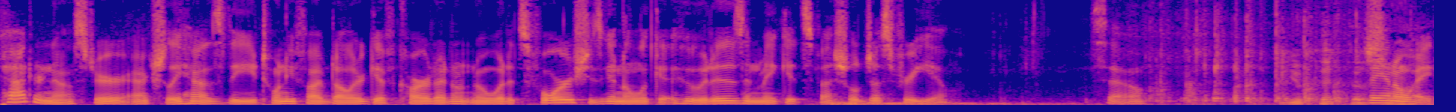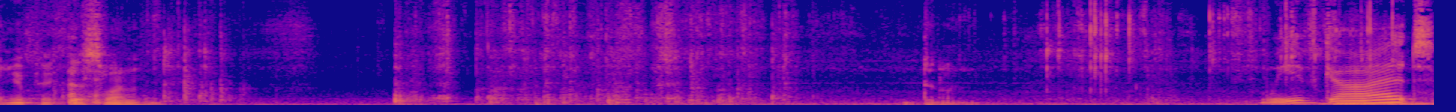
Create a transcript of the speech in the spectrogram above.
Paternoster, actually has the $25 gift card. I don't know what it's for. She's going to look at who it is and make it special just for you. So, You pick this Vanna one. White. You pick this Okay. one. we've got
